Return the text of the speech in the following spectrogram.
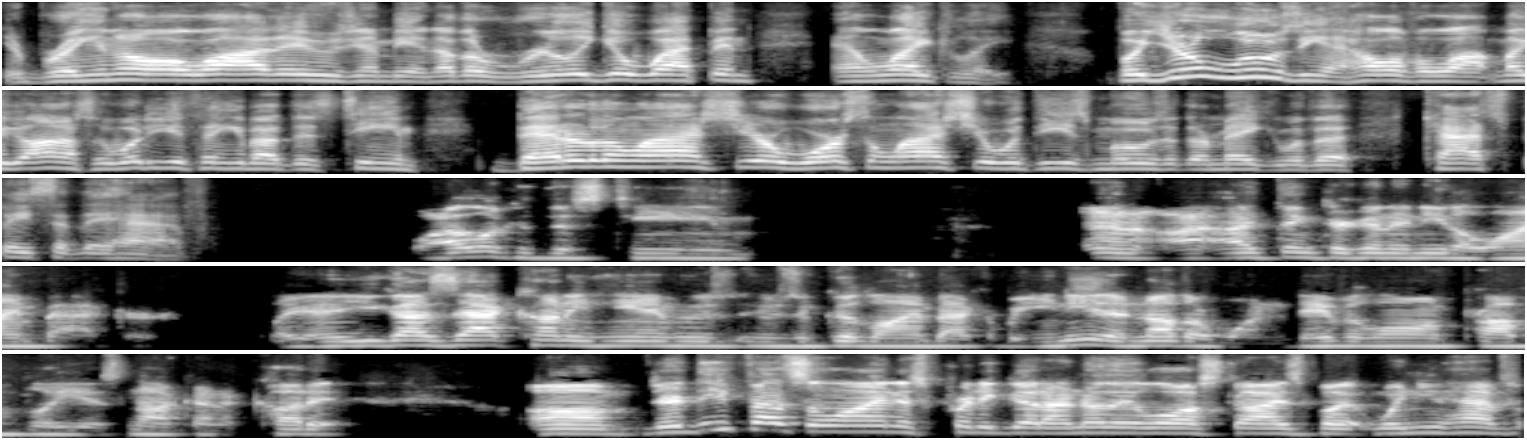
you're bringing in Olave, who's to be another really good weapon, and likely but you're losing a hell of a lot. Mike, honestly, what do you think about this team? Better than last year, worse than last year with these moves that they're making with the cat space that they have? Well, I look at this team and I, I think they're to need a linebacker. Like you got Zach Cunningham, who's who's a good linebacker, but you need another one. David Long probably is not going to cut it. Um, their defensive line is pretty good. I know they lost guys, but when you have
